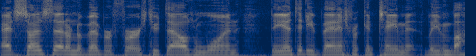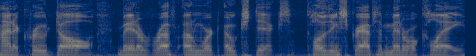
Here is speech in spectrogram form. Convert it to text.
At sunset on November 1, 2001, the entity vanished from containment, leaving behind a crude doll made of rough unworked oak sticks, clothing scraps and mineral clay.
